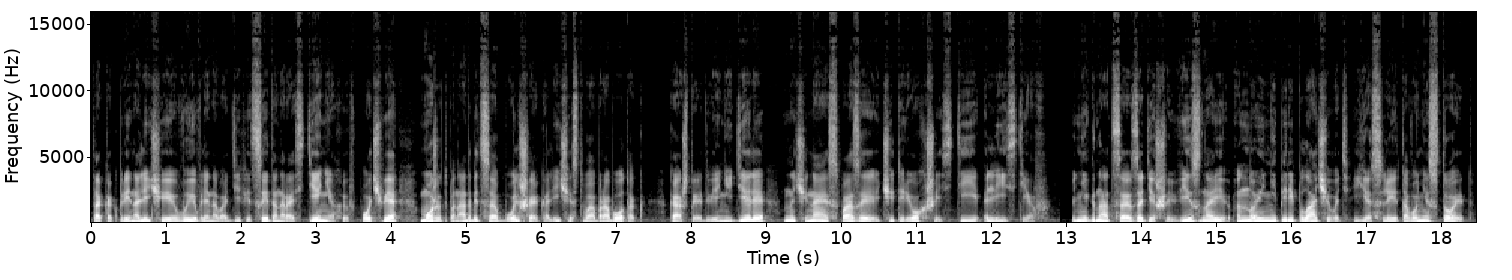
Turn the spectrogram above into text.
так как при наличии выявленного дефицита на растениях и в почве может понадобиться большее количество обработок, каждые две недели, начиная с фазы 4-6 листьев. Не гнаться за дешевизной, но и не переплачивать, если того не стоит –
